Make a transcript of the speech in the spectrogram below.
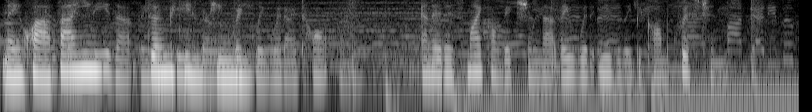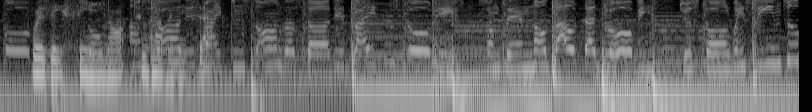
美化发音，增进听力。And it is my conviction that they would easily become Christians, where they seem not to have an effect. Something about that glory just always seemed to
